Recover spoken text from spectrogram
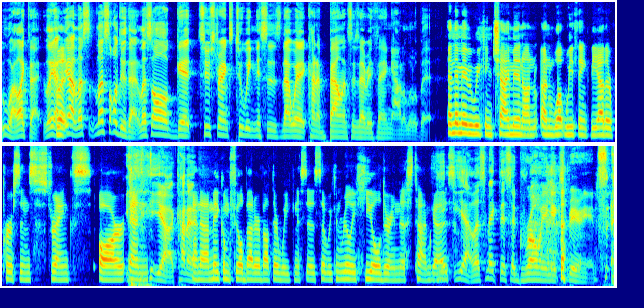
Ooh, I like that. Yeah, But- yeah. Let's let's all do that. Let's all get two strengths, two weaknesses. That way, it kind of balances everything out a little bit. And then maybe we can chime in on, on what we think the other person's strengths are and yeah, kind of. and uh, make them feel better about their weaknesses so we can really heal during this time, guys. yeah, let's make this a growing experience.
